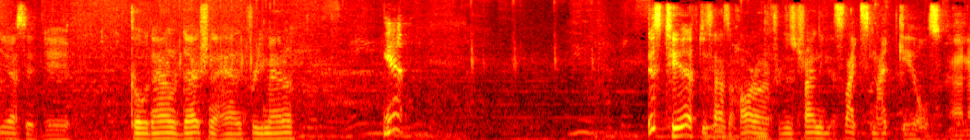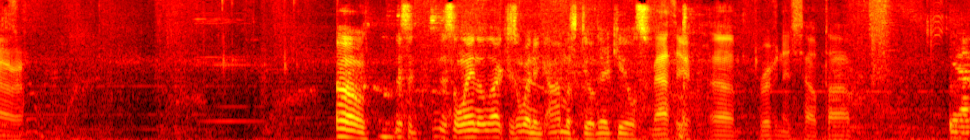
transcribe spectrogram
Yes, it did. Cooldown reduction and added free mana. Yeah. This TF just has a hard on for just trying to get It's like snipe kills. I know. Oh, this is this Atlanta Lark is winning. I'ma steal their kills. Matthew, uh, Riven is help top. Yeah.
